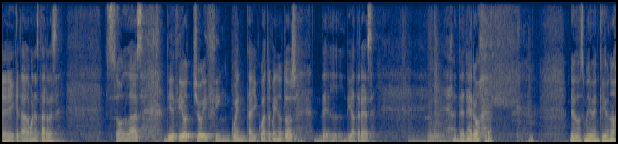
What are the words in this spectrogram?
Hey, ¿qué tal? Buenas tardes. Son las 18 y 54 minutos del día 3 de enero de 2021.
